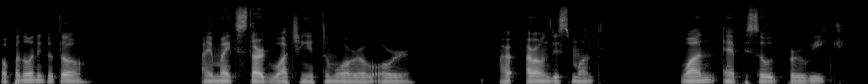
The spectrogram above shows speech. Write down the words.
papanoorin ko to. I might start watching it tomorrow or around this month. One episode per week.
